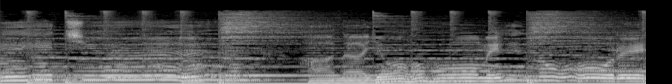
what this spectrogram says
絵中花嫁のれ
